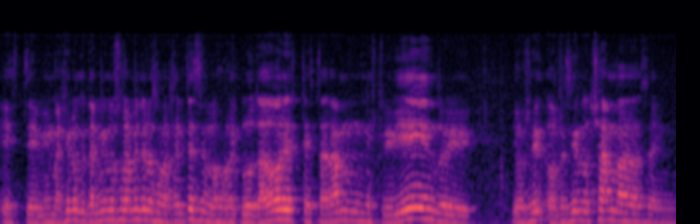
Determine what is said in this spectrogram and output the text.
este, me imagino que también no solamente los evangelistas, sino los reclutadores te estarán escribiendo y, y ofre- ofreciendo chambas en,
